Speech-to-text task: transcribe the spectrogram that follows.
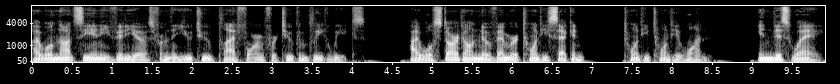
I will not see any videos from the YouTube platform for two complete weeks. I will start on November 22, 2021. In this way,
